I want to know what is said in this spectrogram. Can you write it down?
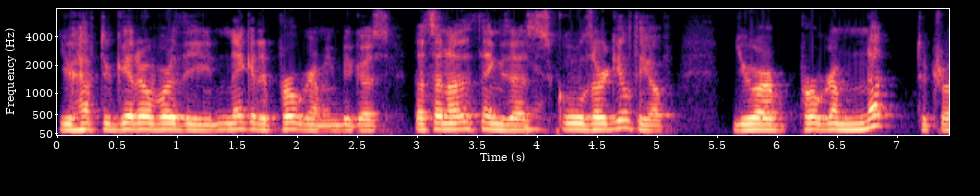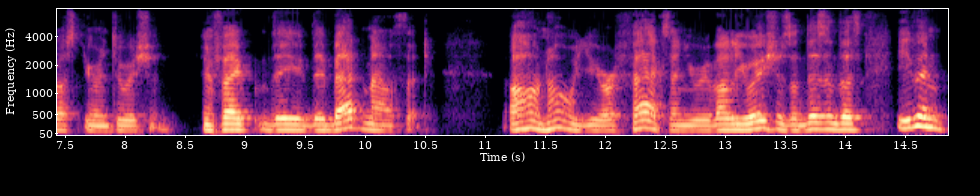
you have to get over the negative programming because that's another thing that Yeah. schools are guilty of. You are programmed not to trust your intuition. In fact, they they badmouth it. Oh no, your facts and your evaluations and this and this. Even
